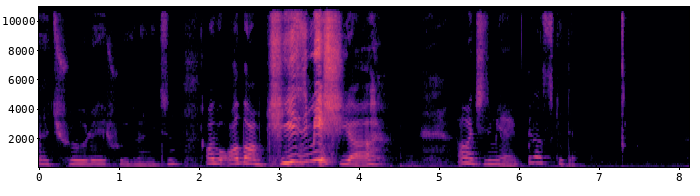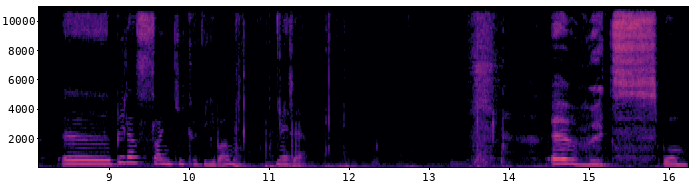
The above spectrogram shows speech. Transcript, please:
Evet şöyle şu ekran gitsin. Abi adam çizmiş ya. Ama çizimi yani biraz kötü. Ee, biraz sanki kötü gibi ama neyse. Evet. Bomb.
